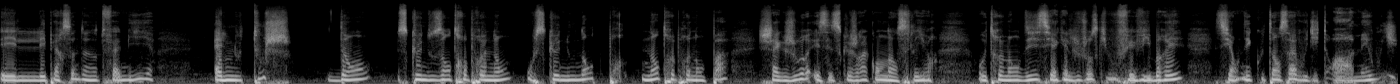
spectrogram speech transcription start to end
Et les personnes de notre famille, elles nous touchent dans ce que nous entreprenons ou ce que nous n'entreprenons pas chaque jour. Et c'est ce que je raconte dans ce livre. Autrement dit, s'il y a quelque chose qui vous fait vibrer, si en écoutant ça, vous dites Oh, mais oui,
